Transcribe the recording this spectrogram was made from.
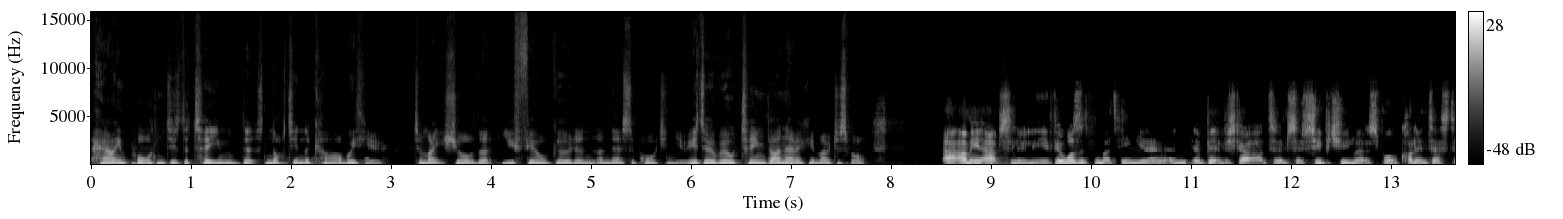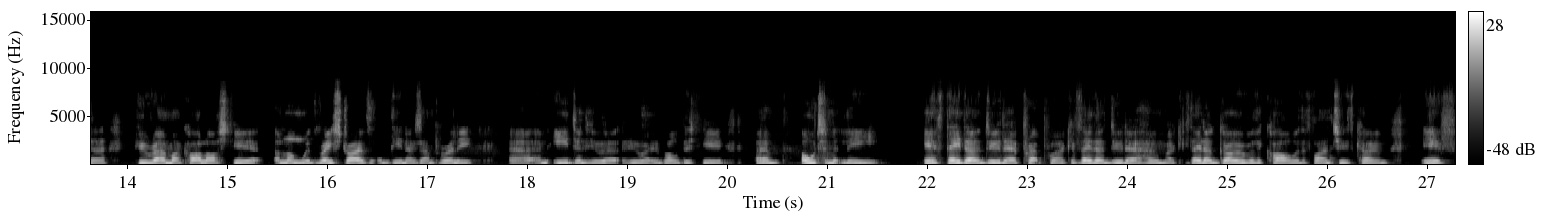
how important is the team that's not in the car with you to make sure that you feel good and, and they're supporting you? Is there a real team dynamic in motorsport? I mean, absolutely. If it wasn't for my team, you know, and a bit of a shout out to them. So Supertune Motorsport, Colin Tester, who ran my car last year, along with Race Drive and Dino Zamparelli uh, and Eden, who are who are involved this year. Um, ultimately, if they don't do their prep work, if they don't do their homework, if they don't go over the car with a fine tooth comb, if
